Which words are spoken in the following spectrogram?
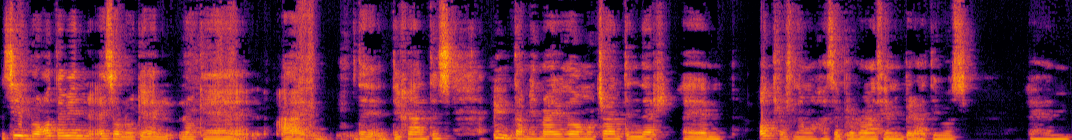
sí, luego también eso, lo que, lo que dije antes, también me ha ayudado mucho a entender em, otros lenguajes de programación imperativos. Em,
